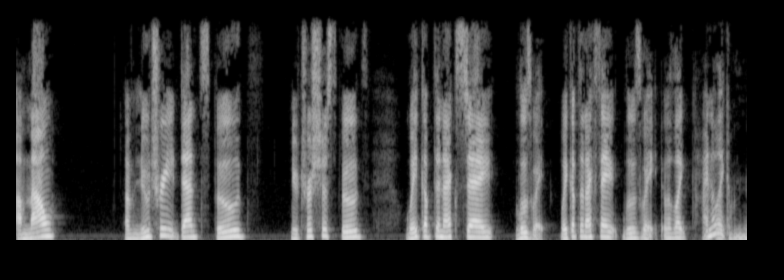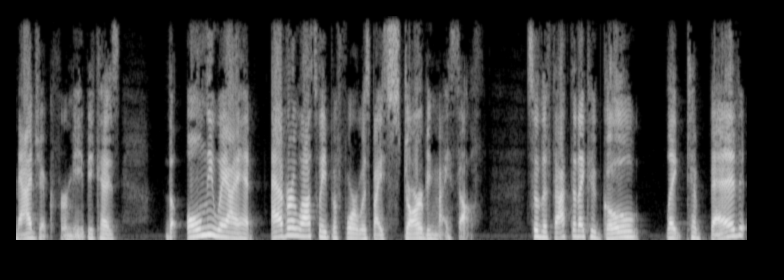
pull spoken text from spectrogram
amount of nutrient dense foods, nutritious foods, wake up the next day, lose weight, wake up the next day, lose weight. It was like kind of like magic for me because the only way I had ever lost weight before was by starving myself. So the fact that I could go like to bed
